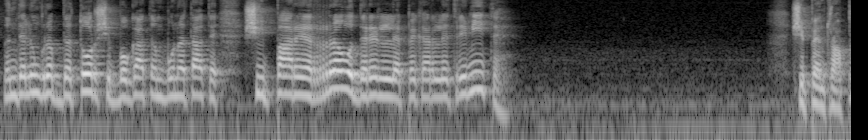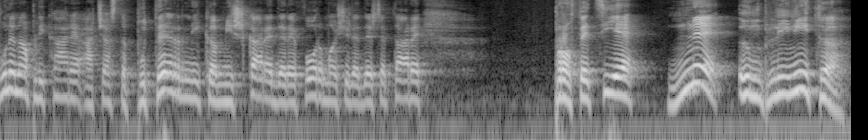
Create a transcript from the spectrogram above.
îndelung răbdător și bogat în bunătate și pare rău de relele pe care le trimite. Și pentru a pune în aplicare această puternică mișcare de reformă și de deșteptare, profeție neîmplinită.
